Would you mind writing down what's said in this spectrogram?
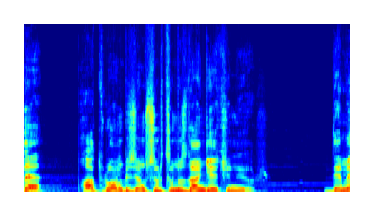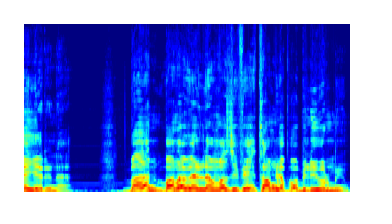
de patron bizim sırtımızdan geçiniyor deme yerine ben bana verilen vazifeyi tam yapabiliyor muyum?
